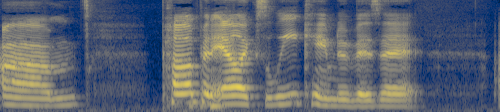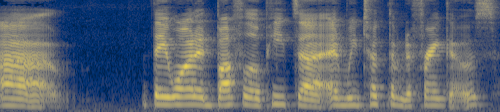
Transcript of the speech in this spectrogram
um Pump and Alex Lee came to visit, um they wanted buffalo pizza and we took them to Franco's.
